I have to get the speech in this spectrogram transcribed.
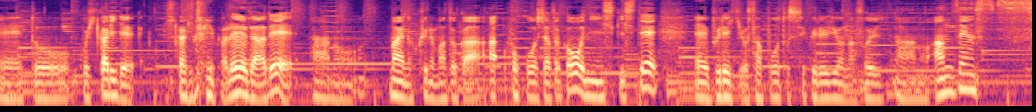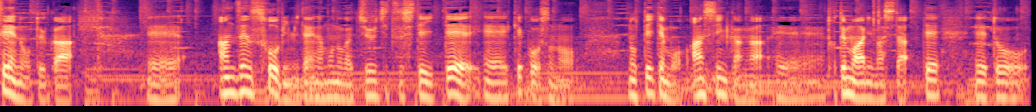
えーと、こう光で光というかレーダーであの前の車とか歩行者とかを認識して、えー、ブレーキをサポートしてくれるようなそういうあの安全性能というか、えー、安全装備みたいなものが充実していて、えー、結構その乗っていても安心感が、えー、とてもありました。で、えーと、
